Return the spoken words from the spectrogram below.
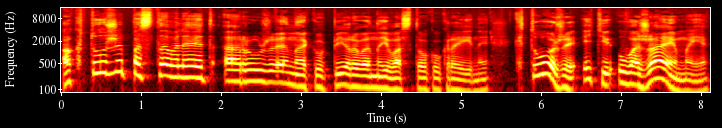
а кто же поставляет оружие на оккупированный восток Украины? Кто же эти уважаемые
